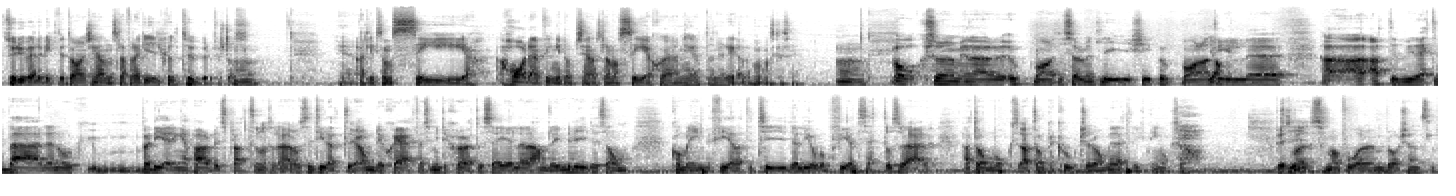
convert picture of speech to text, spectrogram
så är det ju väldigt viktigt att ha en känsla för agil kultur förstås. Eh, Att liksom se, ha den fingertoppskänslan och se skönheten i det, eller vad man ska säga. Mm. Och också, jag menar, uppmana till servant leadership, uppmana Ja. till eh, att det blir rätt värden och värderingar på arbetsplatsen och sådär. Och se till att ja, om det är chefer som inte sköter sig eller andra individer som kommer in med fel attityd eller jobbar på fel sätt och sådär. Att de, också, att de kan coacha dem i rätt riktning också. Så man, så man får en bra känsla.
